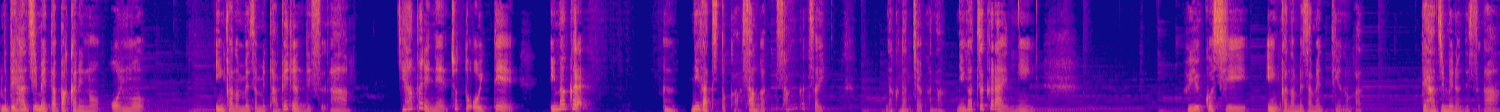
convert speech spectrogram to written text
出始めたばかりのお芋、インカの目覚め食べるんですが、やっぱりね、ちょっと置いて、今くらい、うん、2月とか3月、3月はなくなっちゃうかな。2月くらいに、冬越しインカの目覚めっていうのが出始めるんですが、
